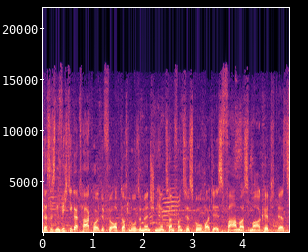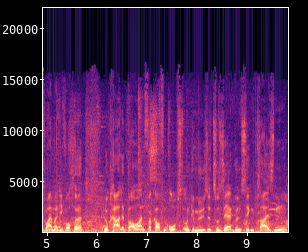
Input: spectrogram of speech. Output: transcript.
Das ist ein wichtiger Tag heute für obdachlose Menschen hier in San Francisco. Heute ist Farmers Market, der ist zweimal die Woche. Lokale Bauern verkaufen Obst und Gemüse zu sehr günstigen Preisen.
